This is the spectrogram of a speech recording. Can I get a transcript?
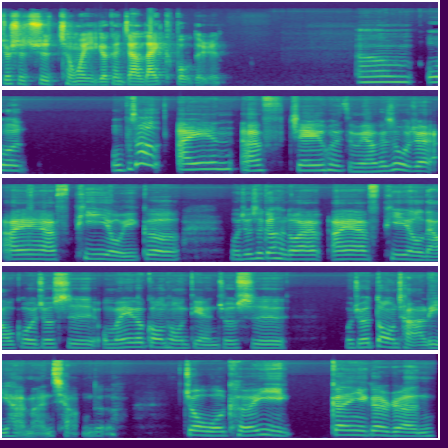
就是去成为一个更加 likable 的人。嗯，我我不知道 INFJ 会怎么样，可是我觉得 INFP 有一个，我就是跟很多 INFP 有聊过，就是我们一个共同点就是，我觉得洞察力还蛮强的，就我可以跟一个人。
